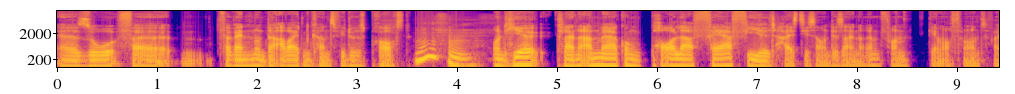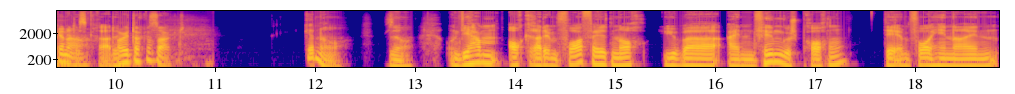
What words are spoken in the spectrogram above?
äh, so ver verwenden und bearbeiten kannst, wie du es brauchst. Mhm. Und hier kleine Anmerkung: Paula Fairfield heißt die Sounddesignerin von Game of Thrones. Genau, habe ich doch gesagt. Genau. So. Und wir haben auch gerade im Vorfeld noch über einen Film gesprochen, der im Vorhinein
